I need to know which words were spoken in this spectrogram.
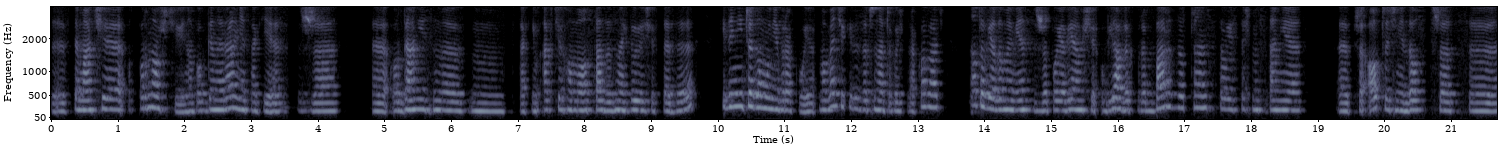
w temacie odporności, no bo generalnie tak jest, że e, organizm mm, w takim akcie homeostazy znajduje się wtedy, kiedy niczego mu nie brakuje. W momencie, kiedy zaczyna czegoś brakować, no to wiadomym jest, że pojawiają się objawy, które bardzo często jesteśmy w stanie e, przeoczyć, nie dostrzec, e,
